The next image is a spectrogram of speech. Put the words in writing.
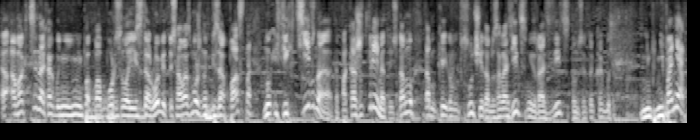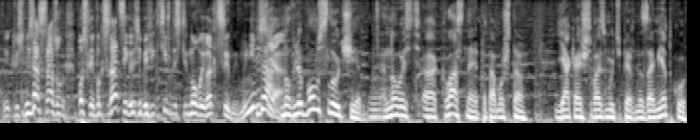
а, а вакцина как бы не, не попортила ей здоровье, то есть, она, возможно, безопасна, но эффективно это покажет время. То есть, там, ну, там, в случае там заразиться, не заразиться, есть, это как бы не- непонятно. То есть, нельзя сразу после вакцинации говорить об эффективности новой вакцины. Ну, нельзя. Да, но в любом случае, новость э, классная, потому что я, конечно, возьму теперь на заметку,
